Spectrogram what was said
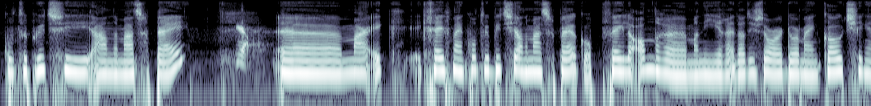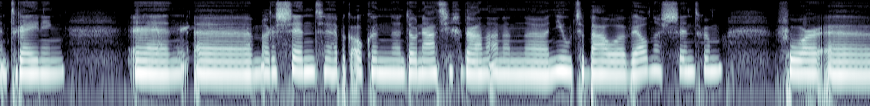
contributie aan de maatschappij. Ja. maar ik, ik geef mijn contributie aan de maatschappij ook op vele andere manieren. En dat is door, door mijn coaching en training. En uh, recent heb ik ook een donatie gedaan aan een uh, nieuw te bouwen wellnesscentrum voor uh,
